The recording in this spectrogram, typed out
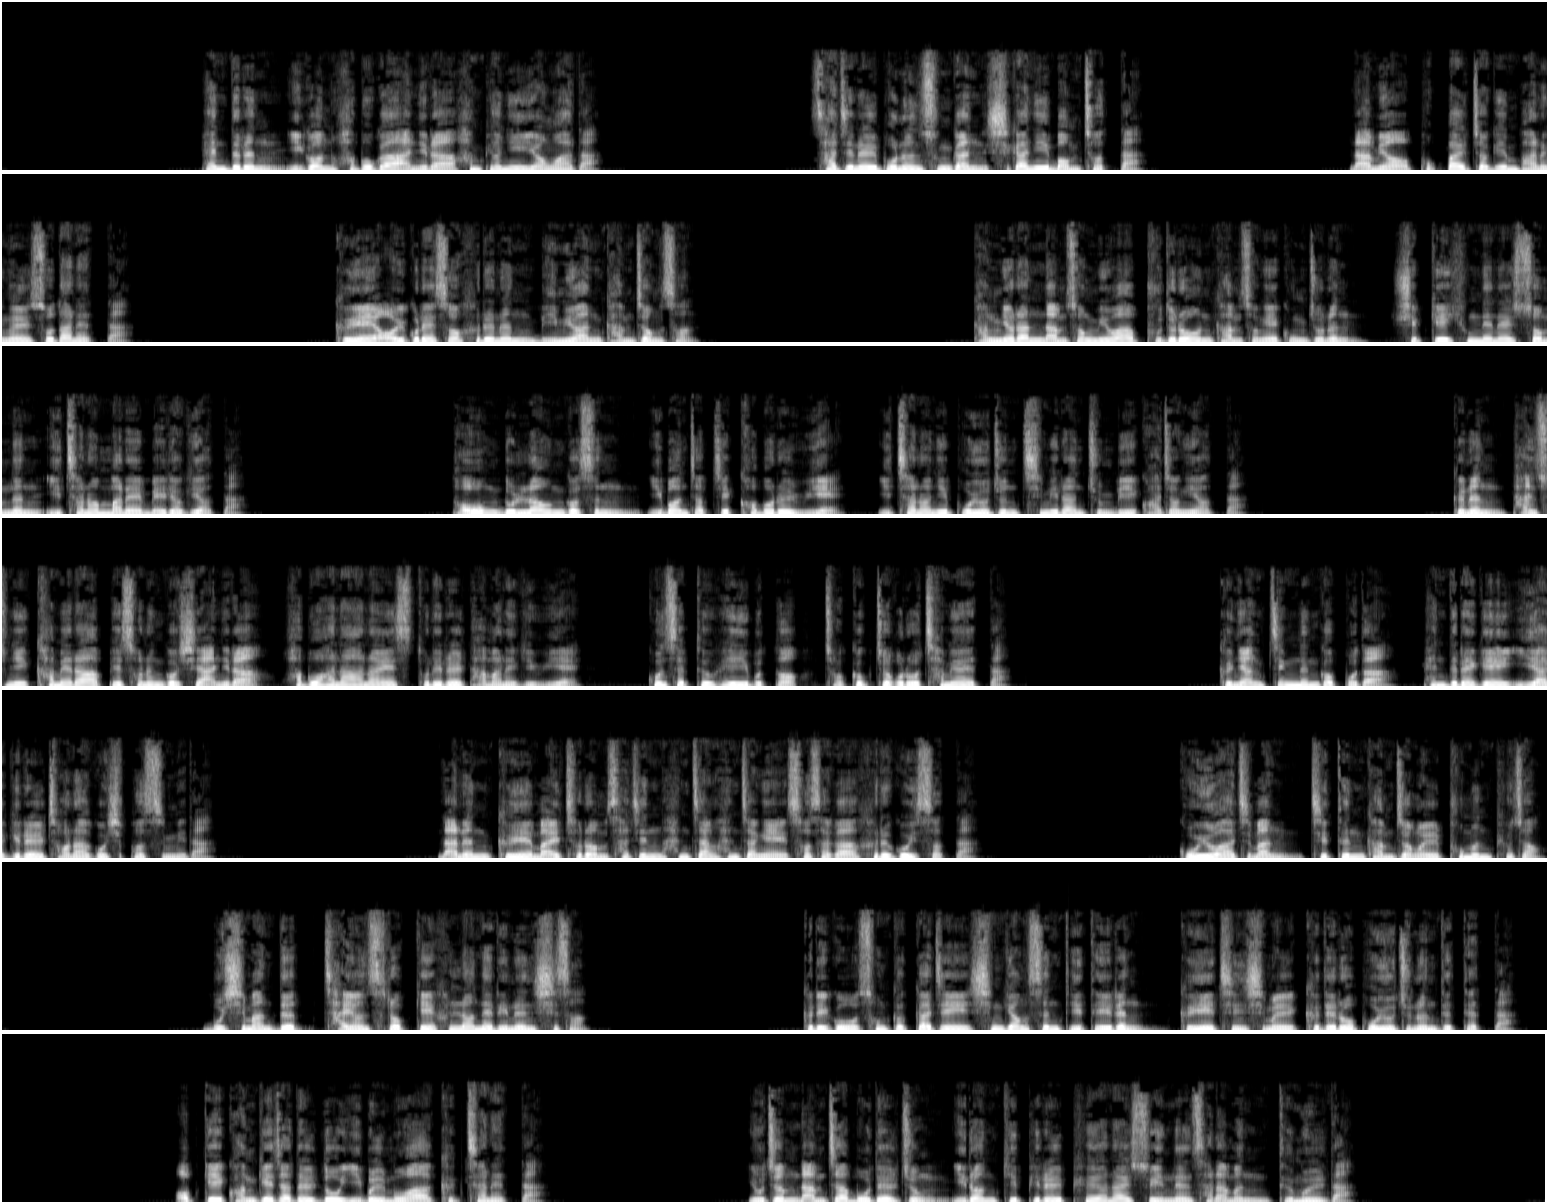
팬들은 이건 화보가 아니라 한편이 영화다. 사진을 보는 순간 시간이 멈췄다. 라며 폭발적인 반응을 쏟아냈다. 그의 얼굴에서 흐르는 미묘한 감정선. 강렬한 남성미와 부드러운 감성의 공조는 쉽게 흉내낼 수 없는 이찬원만의 매력이었다. 더욱 놀라운 것은 이번 잡지 커버를 위해 이찬원이 보여준 치밀한 준비 과정이었다. 그는 단순히 카메라 앞에 서는 것이 아니라 화보 하나하나의 스토리를 담아내기 위해 콘셉트 회의부터 적극적으로 참여했다. 그냥 찍는 것보다 팬들에게 이야기를 전하고 싶었습니다. 나는 그의 말처럼 사진 한 장한 장의 서사가 흐르고 있었다. 고요하지만 짙은 감정을 품은 표정. 무심한 듯 자연스럽게 흘러내리는 시선. 그리고 손끝까지 신경 쓴 디테일은 그의 진심을 그대로 보여주는 듯했다. 업계 관계자들도 입을 모아 극찬했다. 요즘 남자 모델 중 이런 깊이를 표현할 수 있는 사람은 드물다.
